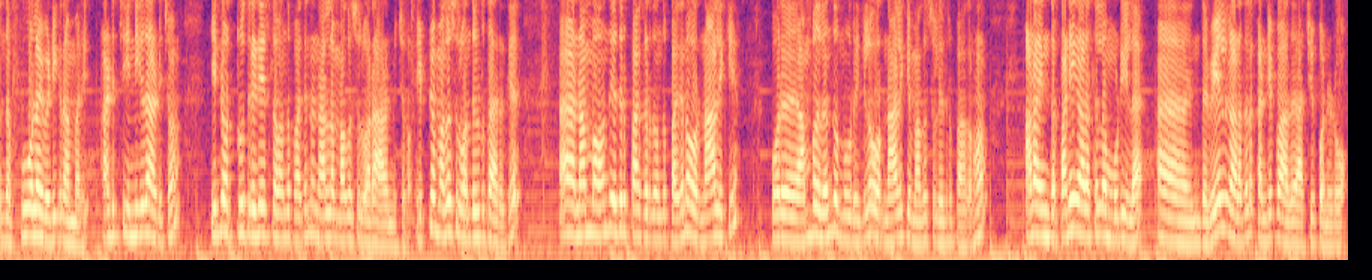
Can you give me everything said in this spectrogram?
இந்த பூவெல்லாம் வெடிக்கிற மாதிரி. அடித்து இன்றைக்கி தான் அடித்தோம் இன்னொரு டூ த்ரீ டேஸில் வந்து பார்த்திங்கன்னா நல்ல மகசூல் வர ஆரம்பிச்சிடும் இப்போ மகசூல் வந்துக்கிட்டு தான் இருக்குது நம்ம வந்து எதிர்பார்க்குறது வந்து பார்த்திங்கன்னா ஒரு நாளைக்கு ஒரு ஐம்பதுலேருந்து நூறு கிலோ ஒரு நாளைக்கு மகசூல் எதிர்பார்க்குறோம். ஆனால் இந்த பனி காலத்தில் முடியல. இந்த வெயில் காலத்தில் கண்டிப்பாக அதை அச்சீவ் பண்ணிவிடுவோம்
